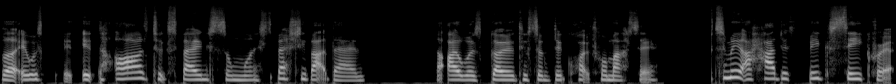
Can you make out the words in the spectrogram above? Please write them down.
But it was it, it's hard to explain to someone, especially back then, that I was going through something quite traumatic. To me, I had this big secret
